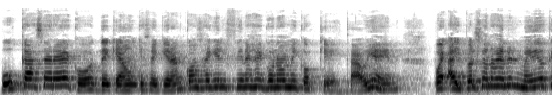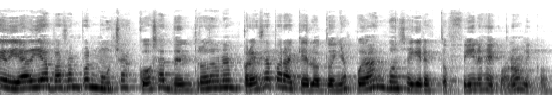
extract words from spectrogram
busca hacer eco de que aunque se quieran conseguir fines económicos, que está bien, pues hay personas en el medio que día a día pasan por muchas cosas dentro de una empresa para que los dueños puedan conseguir estos fines económicos.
